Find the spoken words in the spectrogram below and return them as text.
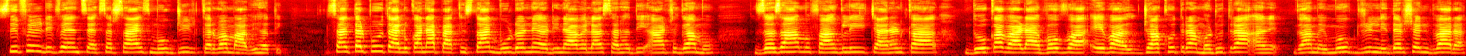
સિવિલ ડિફેન્સ એક્સરસાઇઝ મોકડ્રીલ કરવામાં આવી હતી. સાંતલપુર તાલુકાના પાકિસ્તાન બોર્ડરને અડીને આવેલા સરહદી આઠ ગામો, ઝઝામ, ફાંગલી, ચારણકા, ધોકાવાડા, વવ્વા, એવાલ, જાખોત્રા, મઢુત્રા અને ગામે મોક ડ્રીલ નિદર્શન દ્વારા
